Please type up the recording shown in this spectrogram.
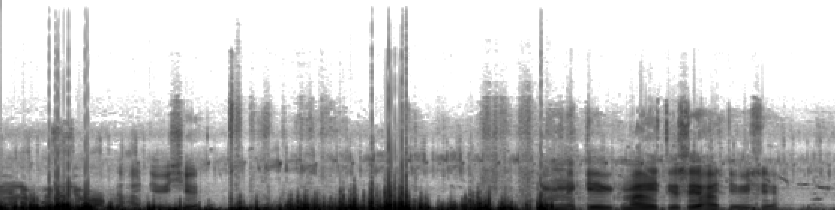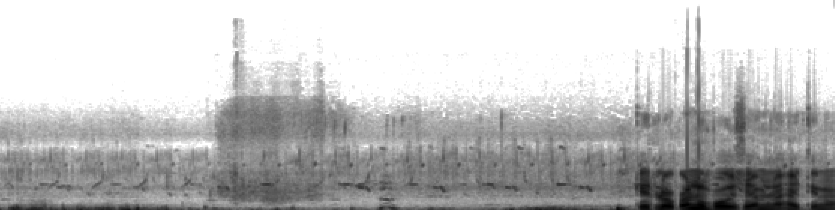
એને પૂછ્યું આપણે હાથી વિશે. એમને કેવી માહિતી છે હાથી વિશે? કેટલોક અનુભવ છે એમને હાથીનો?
